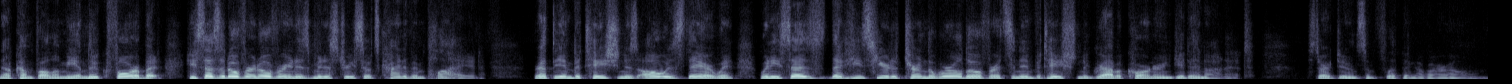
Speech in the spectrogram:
now come follow me in Luke 4, but he says it over and over in his ministry, so it's kind of implied. Right? The invitation is always there. When, when he says that he's here to turn the world over, it's an invitation to grab a corner and get in on it. Start doing some flipping of our own.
